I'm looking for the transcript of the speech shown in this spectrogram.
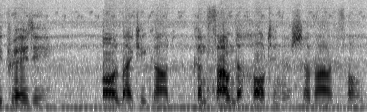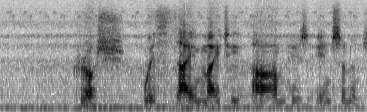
We pray thee, Almighty God, confound the haughtiness of our foe. Crush with thy mighty arm his insolence,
